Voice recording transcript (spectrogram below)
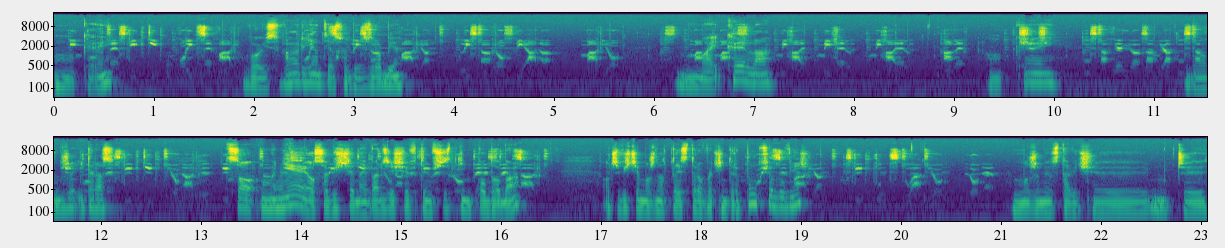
OK. Voice variant. Ja sobie zrobię. Michaela. OK. Dobrze, i teraz co mnie osobiście najbardziej się w tym wszystkim podoba, oczywiście można tutaj sterować interpunkcją również. Możemy ustawić, yy, czy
